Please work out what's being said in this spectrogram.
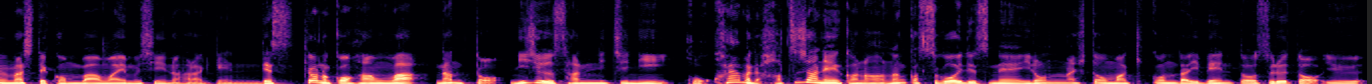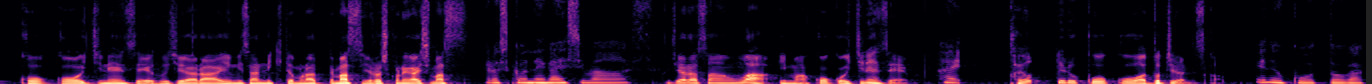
めましてこんばんは MC の原健です。今日の後半はなんと23日に岡山で初じゃねえかな。なんかすごいですね。いろんな人を巻き込んだイベントをするという高校1年生藤原あゆみさんに来てもらってます。よろしくお願いします。よろしくお願いします。藤原さんは今高校1年生。はい。通ってる高校はどちらですか？N 高等学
